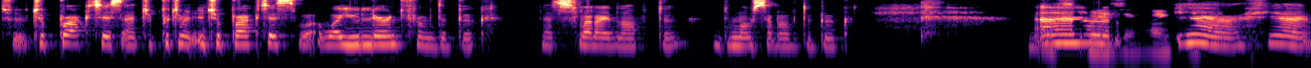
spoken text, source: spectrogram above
to to practice and to put into practice what, what you learned from the book. That's what I loved the, the most about the book. That's uh, amazing. Thank you. Yeah, yeah.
